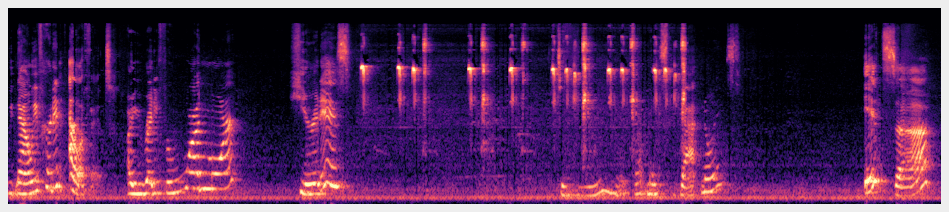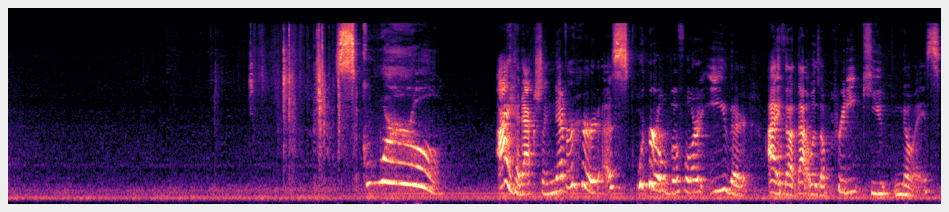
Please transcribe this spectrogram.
now we've heard an elephant. Are you ready for one more? Here it is. Do you know what makes that noise? It's a squirrel. I had actually never heard a squirrel before either. I thought that was a pretty cute noise.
